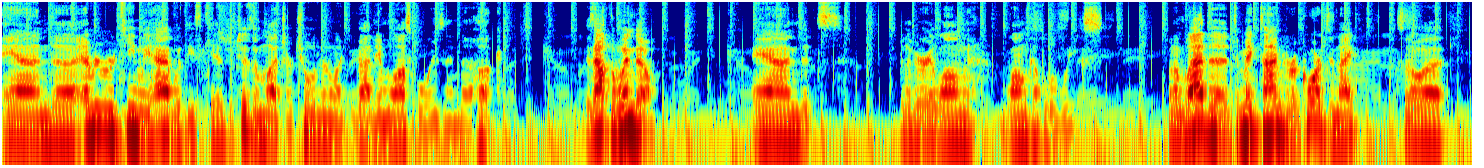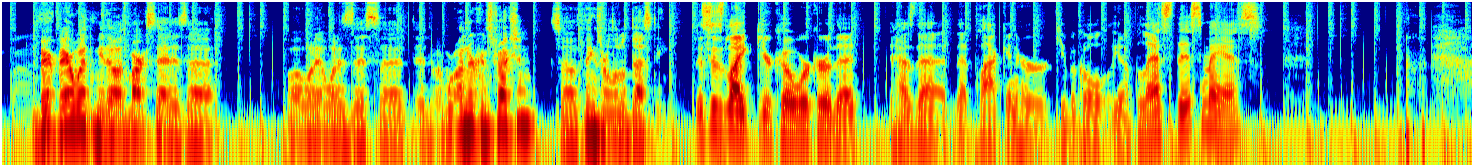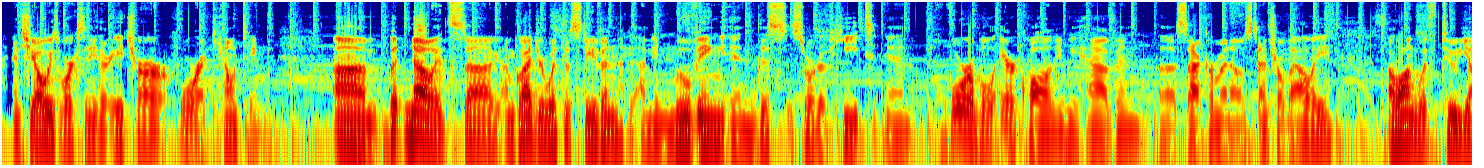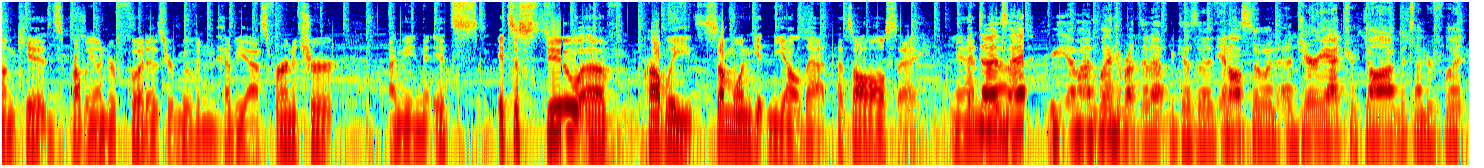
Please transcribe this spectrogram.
And uh, every routine we have with these kids, which isn't much, our children are like the goddamn Lost Boys in the Hook, is out the window. And it's been a very long, long couple of weeks. But I'm glad to, to make time to record tonight. So uh, bear, bear with me, though, as Mark said, is uh, well, what, what is this? Uh, it, we're under construction, so things are a little dusty. This is like your coworker that has that that plaque in her cubicle. You know, bless this mess. and she always works in either HR or accounting. Um, but no, it's. Uh, I'm glad you're with us, Stephen. I mean, moving in this sort of heat and horrible air quality we have in the Sacramento Central Valley, along with two young kids probably underfoot as you're moving heavy ass furniture. I mean, it's it's a stew of probably someone getting yelled at. That's all I'll say. And, it does. uh, I actually, I'm, I'm glad you brought that up because, uh, and also a, a geriatric dog that's underfoot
